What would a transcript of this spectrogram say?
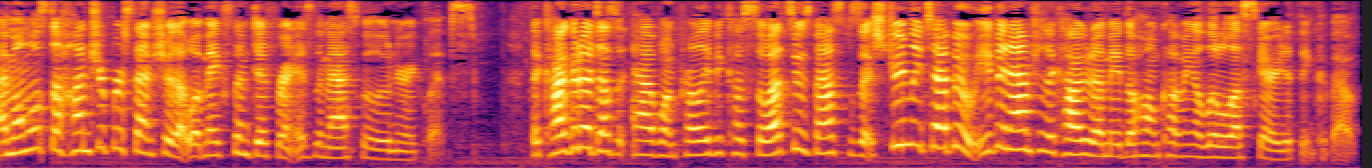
I'm almost 100% sure that what makes them different is the mask of the lunar eclipse. The Kagura doesn't have one, probably because Soetsu's mask was extremely taboo, even after the Kagura made the homecoming a little less scary to think about.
